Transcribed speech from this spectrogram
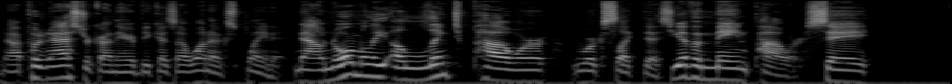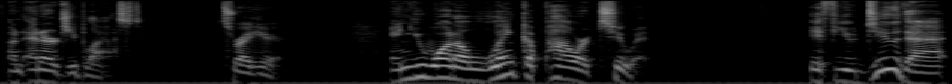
Now I put an asterisk on here because I want to explain it. Now normally a linked power works like this. You have a main power, say an energy blast. It's right here. And you want to link a power to it. If you do that,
